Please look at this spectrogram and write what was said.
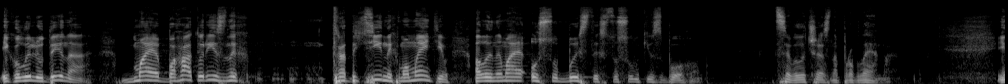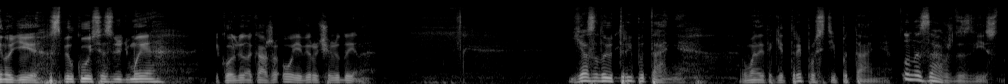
І коли людина має багато різних традиційних моментів, але не має особистих стосунків з Богом, це величезна проблема. Іноді спілкуюся з людьми, і коли людина каже, о, я віруча людина. Я задаю три питання. У мене такі три прості питання. Ну, не завжди, звісно.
